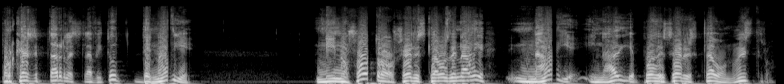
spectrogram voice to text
por qué aceptar la esclavitud de nadie ni nosotros ser esclavos de nadie, nadie y nadie puede ser esclavo nuestro.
